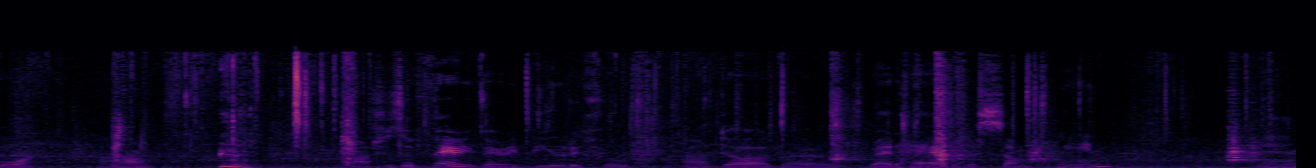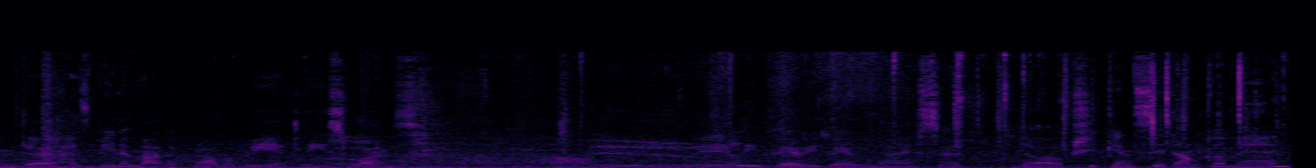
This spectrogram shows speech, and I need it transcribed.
for. Um, uh, she's a very, very beautiful uh, dog, redhead with some cream and uh, has been a mother probably at least once. Very, very nice dog. She can sit on command.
